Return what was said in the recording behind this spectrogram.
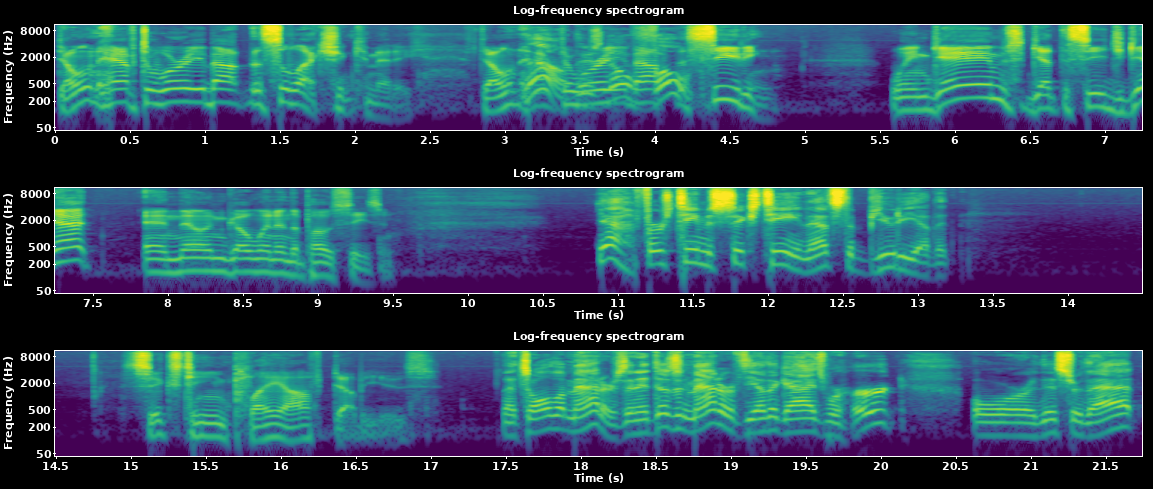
Don't have to worry about the selection committee. Don't have to worry no about vote. the seeding. Win games, get the seed you get, and then go win in the postseason. Yeah, first team is 16. That's the beauty of it. 16 playoff W's. That's all that matters. And it doesn't matter if the other guys were hurt or this or that.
